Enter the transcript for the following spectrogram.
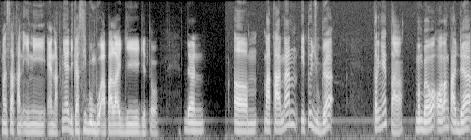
Masakan ini enaknya dikasih bumbu apa lagi? gitu. Dan um, makanan itu juga ternyata membawa orang pada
